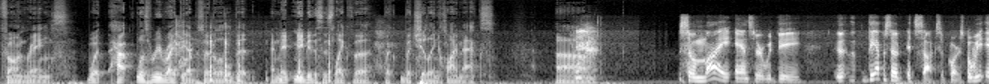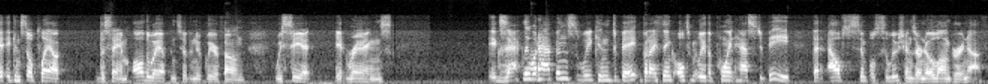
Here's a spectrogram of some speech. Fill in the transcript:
phone rings? What? How? Let's rewrite the episode a little bit, and may, maybe this is like the the, the chilling climax. Um, So my answer would be uh, the episode it sucks of course, but we it, it can still play out the same all the way up until the nuclear phone. We see it, it rings. Exactly what happens we can debate, but I think ultimately the point has to be that Alf's simple solutions are no longer enough.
